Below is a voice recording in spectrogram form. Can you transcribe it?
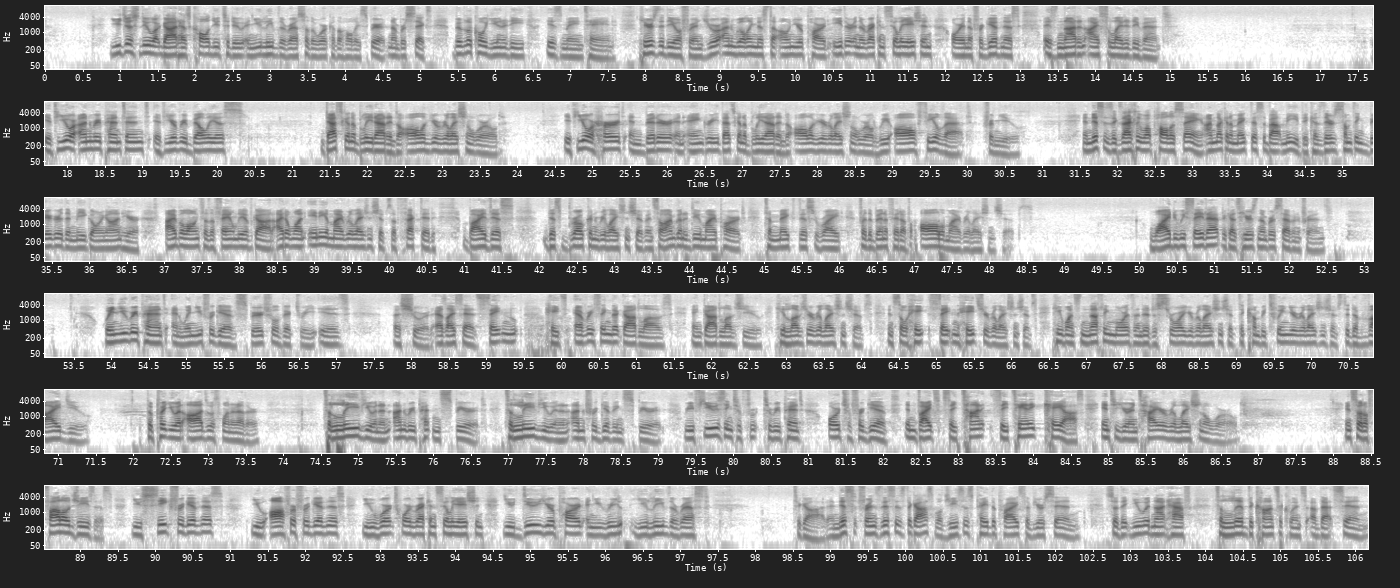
You just do what God has called you to do, and you leave the rest of the work of the Holy Spirit. Number six, biblical unity is maintained. Here's the deal, friends your unwillingness to own your part, either in the reconciliation or in the forgiveness, is not an isolated event. If you are unrepentant, if you're rebellious, that's going to bleed out into all of your relational world. If you are hurt and bitter and angry, that's going to bleed out into all of your relational world. We all feel that from you. And this is exactly what Paul is saying. I'm not going to make this about me because there's something bigger than me going on here. I belong to the family of God. I don't want any of my relationships affected by this, this broken relationship. And so I'm going to do my part to make this right for the benefit of all of my relationships. Why do we say that? Because here's number seven, friends. When you repent and when you forgive, spiritual victory is assured. As I said, Satan hates everything that God loves, and God loves you. He loves your relationships. And so hate, Satan hates your relationships. He wants nothing more than to destroy your relationships, to come between your relationships, to divide you, to put you at odds with one another, to leave you in an unrepentant spirit, to leave you in an unforgiving spirit. Refusing to, to repent or to forgive invites satanic, satanic chaos into your entire relational world. And so to follow Jesus, you seek forgiveness, you offer forgiveness, you work toward reconciliation, you do your part, and you, re- you leave the rest to God. And this, friends, this is the gospel. Jesus paid the price of your sin so that you would not have to live the consequence of that sin.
